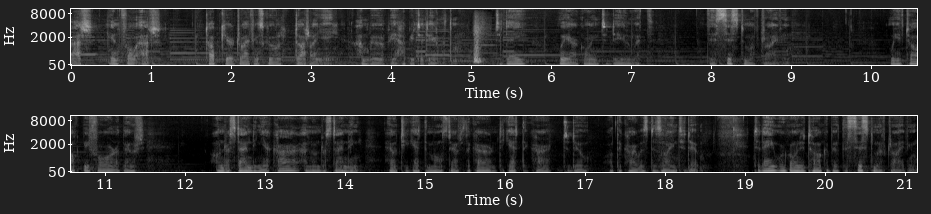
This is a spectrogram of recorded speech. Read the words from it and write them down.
at info at topgeardrivingschool.ie and we will be happy to deal with them. Today, we are going to deal with the system of driving. We've talked before about understanding your car and understanding how to get the most out of the car to get the car to do what the car was designed to do. Today we're going to talk about the system of driving.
